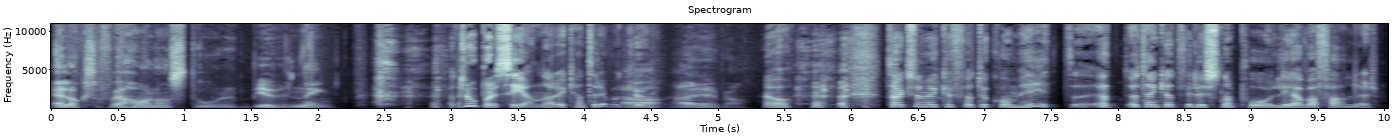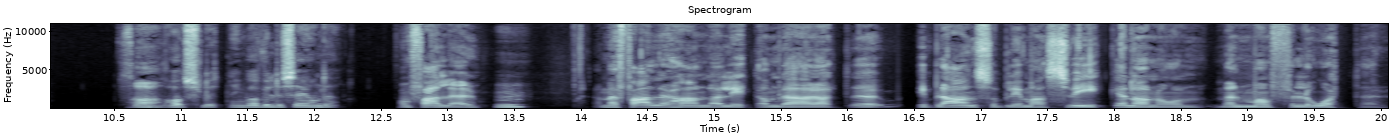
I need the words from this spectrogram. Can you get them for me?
eller också får jag ha någon stor bjudning. Jag tror på det senare, kan inte det vara kul? Ja, ja det är bra. Ja. Tack så mycket för att du kom hit. Jag, jag tänker att vi lyssnar på Leva faller som ja. avslutning. Vad vill du säga om det? Om faller? Mm. Men faller handlar lite om det här att eh, ibland så blir man sviken av någon men man förlåter.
